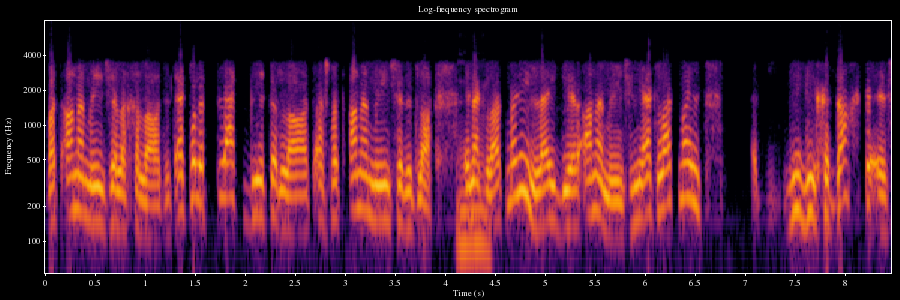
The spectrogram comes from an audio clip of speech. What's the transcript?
wat ander mense hulle gelaat het. Ek wil 'n plek beter laat as wat ander mense dit laat. En ek Ja. laat my nie lei deur ander mense nie. Ek laat my die die gedagte is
